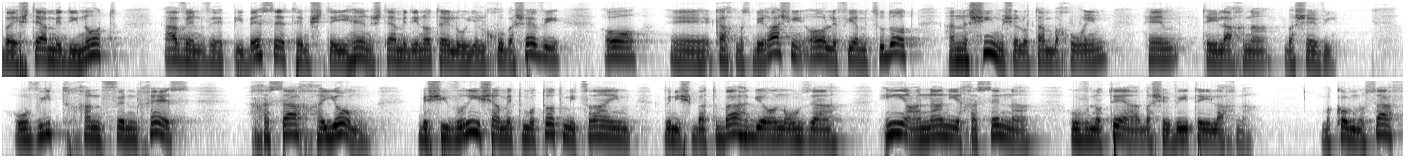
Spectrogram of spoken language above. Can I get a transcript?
בשתי המדינות, אבן ופי בסת, הם שתיהן, שתי המדינות האלו ילכו בשבי, או אה, כך מסביר רש"י, או לפי המצודות, הנשים של אותם בחורים הם תילחנה בשבי. ובית חנפנחס חסך היום בשברי שם את מוטות מצרים, ונשבת בה גאון עוזה, היא ענן יחסנה, ובנותיה בשבי תילחנה. מקום נוסף,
